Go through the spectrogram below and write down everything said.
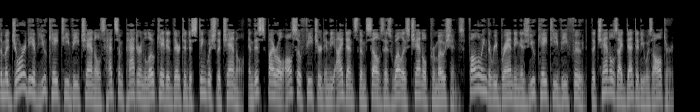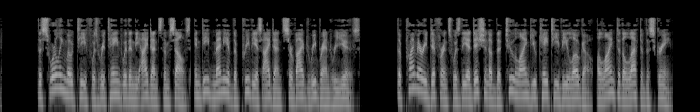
The majority of UK TV channels had some pattern located there to distinguish the channel, and this spiral also featured in the idents themselves as well as channel promotions. Following the rebranding as UK TV Food, the channel's identity was altered. The swirling motif was retained within the idents themselves, indeed many of the previous idents survived rebrand reuse. The primary difference was the addition of the two-lined UK TV logo, aligned to the left of the screen.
